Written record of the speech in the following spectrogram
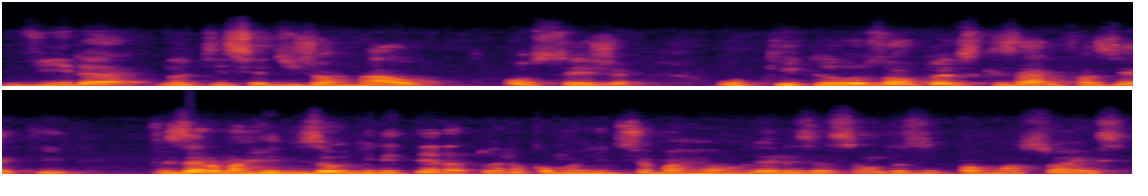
vira notícia de jornal. Ou seja, o que, que os autores quiseram fazer aqui? Fizeram uma revisão de literatura, como a gente chama reorganização das informações,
